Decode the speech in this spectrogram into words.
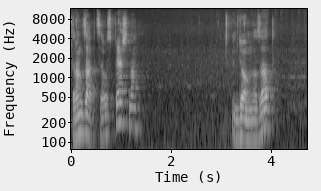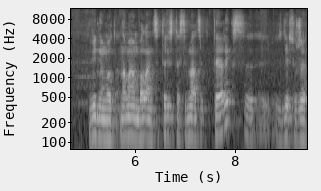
транзакция успешна. Идем назад. Видим вот на моем балансе 317 TRX. Здесь уже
